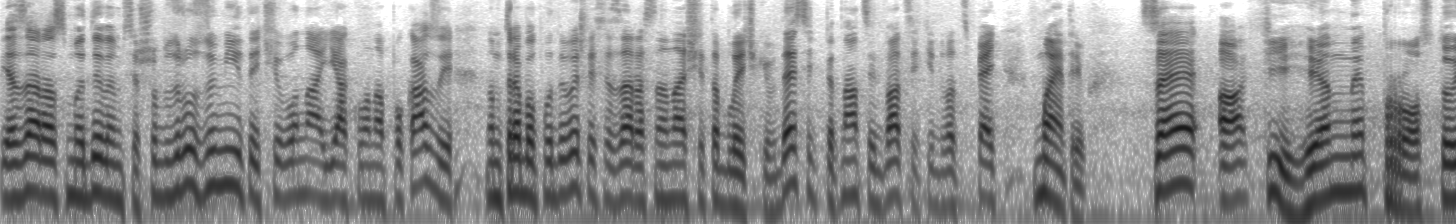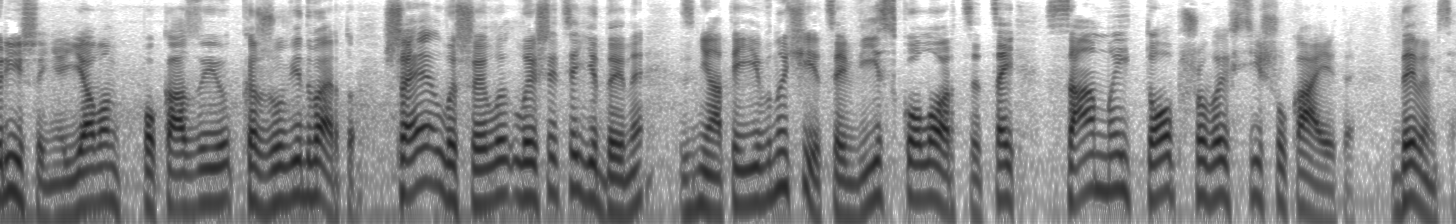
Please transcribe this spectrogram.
Я зараз ми дивимося, щоб зрозуміти, чи вона як вона показує. Нам треба подивитися зараз на наші таблички в 10, 15, 20 і 25 метрів. Це офігенне просто рішення. Я вам показую, кажу відверто. Ще лишило, лишиться єдине зняти її вночі. Це віз колор, це цей самий топ, що ви всі шукаєте. Дивимося.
